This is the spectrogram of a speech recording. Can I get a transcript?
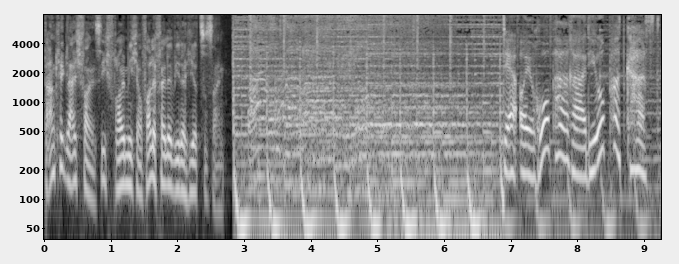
Danke gleichfalls. Ich freue mich auf alle Fälle wieder hier zu sein. Der Europa Radio Podcast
